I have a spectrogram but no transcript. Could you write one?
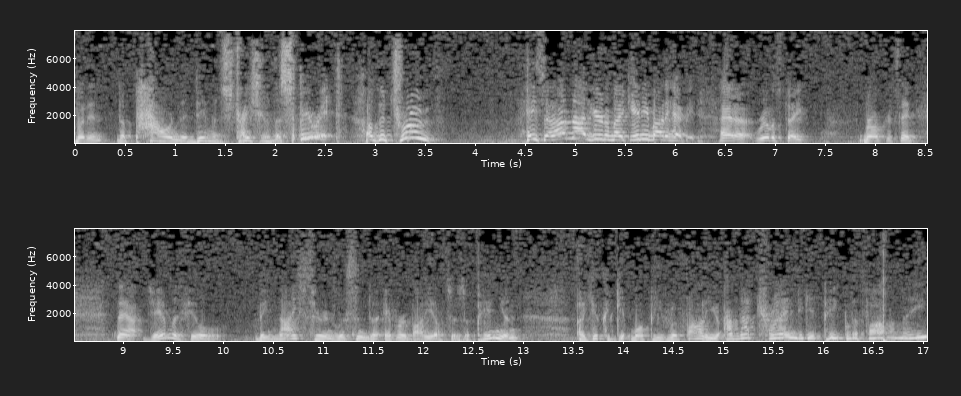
But in the power and the demonstration of the Spirit, of the truth. He said, I'm not here to make anybody happy. I had a real estate broker said, now, Jim, if you'll be nicer and listen to everybody else's opinion, uh, you could get more people to follow you. I'm not trying to get people to follow me.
